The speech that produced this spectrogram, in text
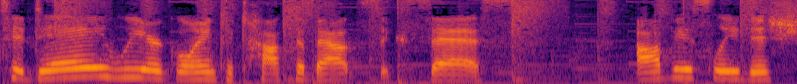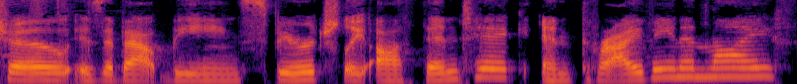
Today, we are going to talk about success. Obviously, this show is about being spiritually authentic and thriving in life.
